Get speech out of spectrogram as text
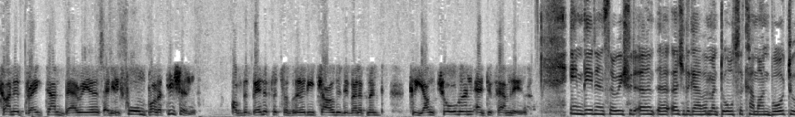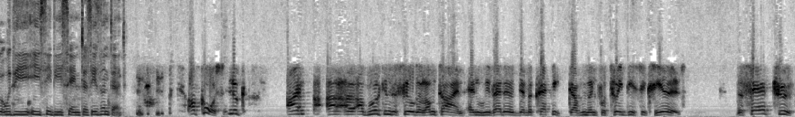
trying to break down barriers and inform politicians of the benefits of early childhood development to young children and to families. Indeed, and so we should uh, urge the government to also come on board to, with the ECD centres, isn't it? of course. Look, I'm, I, I've worked in this field a long time, and we've had a democratic government for 26 years. The sad truth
